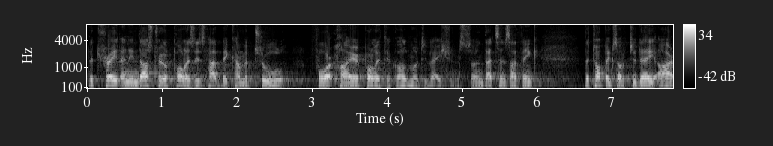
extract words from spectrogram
the trade and industrial policies have become a tool for higher political motivations. So, in that sense, I think the topics of today are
